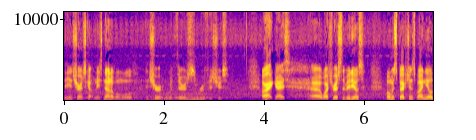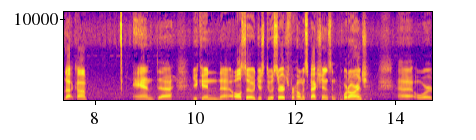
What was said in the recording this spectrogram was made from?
the insurance companies none of them will insure it with there's roof issues. Alright guys. Uh, watch the rest of the videos. Homeinspectionsbyneil.com and uh, you can uh, also just do a search for home inspections in Port Orange uh, or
